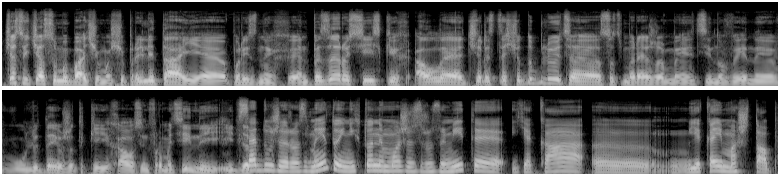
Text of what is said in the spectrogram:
час від часу ми бачимо, що прилітає по різних НПЗ російських, але через те, що дублюються соцмережами ці новини, у людей вже такий хаос інформаційний. І для Все дуже розмито, і ніхто не може зрозуміти, яка, е, який масштаб.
